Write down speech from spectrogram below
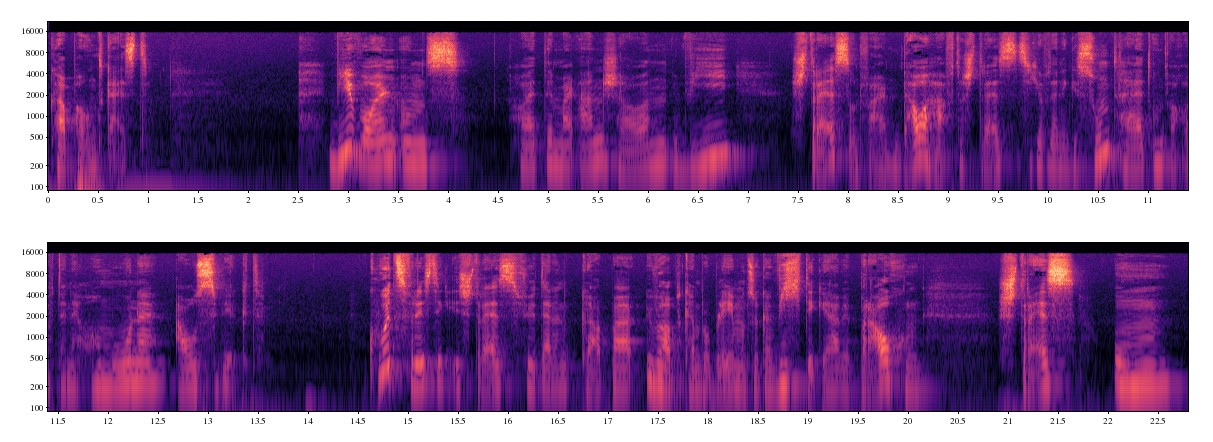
Körper und Geist. Wir wollen uns heute mal anschauen, wie Stress und vor allem dauerhafter Stress sich auf deine Gesundheit und auch auf deine Hormone auswirkt. Kurzfristig ist Stress für deinen Körper überhaupt kein Problem und sogar wichtig. Ja? Wir brauchen Stress, um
